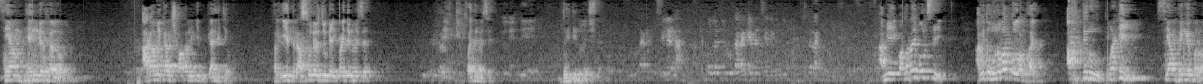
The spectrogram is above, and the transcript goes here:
সিয়াম ভেঙ্গে ফেলো। আগামীকাল সকালে ঈদগাহে যেও। তাহলে ঈদ রাসুলের যুগে কয়দিন হয়েছে? কয়দিন হয়েছে? দুই দিন হয়েছে। আমি এই কথাটাই বলছি। আমি তো অনুবাদ করলাম ভাই। আফতিরু, তোমরা কি? সিয়াম ভেঙ্গে ফেলো।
